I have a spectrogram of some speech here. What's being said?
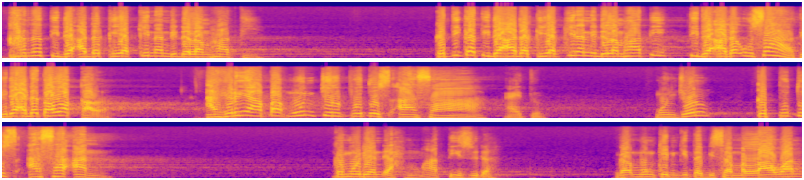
Karena tidak ada keyakinan di dalam hati. Ketika tidak ada keyakinan di dalam hati, tidak ada usaha, tidak ada tawakal. Akhirnya apa? Muncul putus asa. Nah itu. Muncul keputusasaan. Kemudian ah mati sudah. Gak mungkin kita bisa melawan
